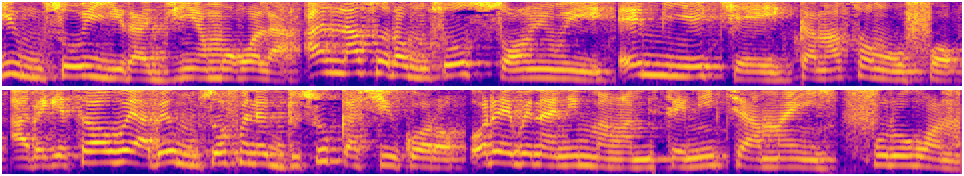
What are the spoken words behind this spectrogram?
i muso yira diɲɛmɔgɔ la hali n'a sɔrɔ muso sɔn y'o ye e min ye cɛɛ ye kana sɔn k'o fɔ a bɛ kɛ sababu ye a bɛ muso fana dusu kasi kɔrɔ o de bɛna ni mangamisɛnnin caman ye furu kɔnɔ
